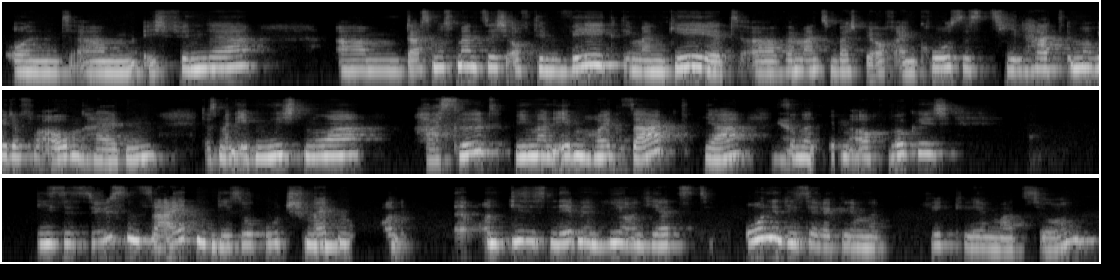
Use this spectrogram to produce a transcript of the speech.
Und ähm, ich finde, ähm, das muss man sich auf dem Weg, den man geht, äh, wenn man zum Beispiel auch ein großes Ziel hat, immer wieder vor Augen halten, dass man eben nicht nur hasselt, wie man eben heute sagt, ja, ja. sondern eben auch wirklich diese süßen Seiten, die so gut schmecken und und dieses Leben im Hier und Jetzt, ohne diese Reklamation,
